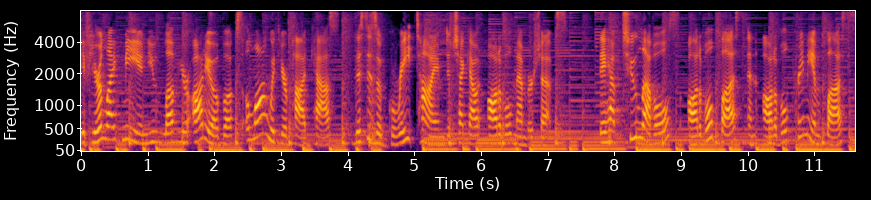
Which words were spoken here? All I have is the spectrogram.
if you're like me and you love your audiobooks along with your podcasts, this is a great time to check out Audible memberships. They have two levels Audible Plus and Audible Premium Plus.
